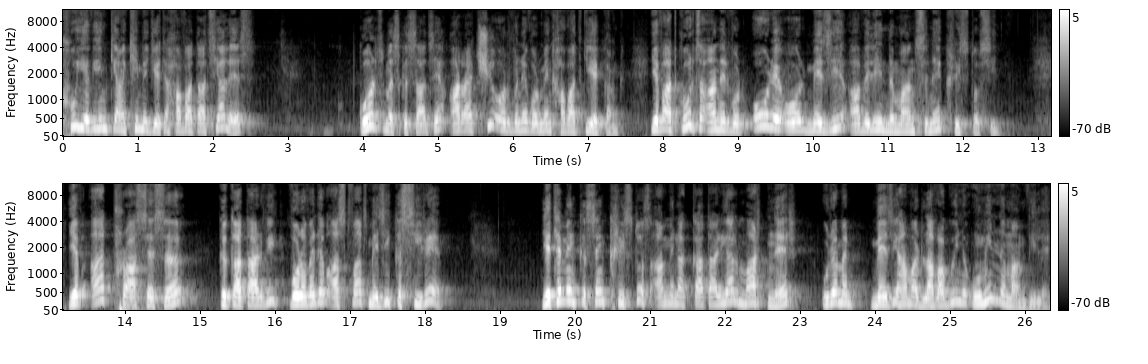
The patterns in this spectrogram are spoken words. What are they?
քու եւ իմ կյանքի մեջ եթե հավատացյալ ես գործ մեզ սկսած է առաջի օրվն է որ մենք հավատքի եկանք եւ այդ գործը աներ որ օրը օր մեզի ավելի նմանցնե Քրիստոսին եւ այդ process-ը կկատարվի որովհետեւ Աստված մեզի կսիրե եթե մենք կսենք Քրիստոս ամենակատարյալ մարդն էր ուրեմն մեզի համար լավագույնը ումին նմանվիլ է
